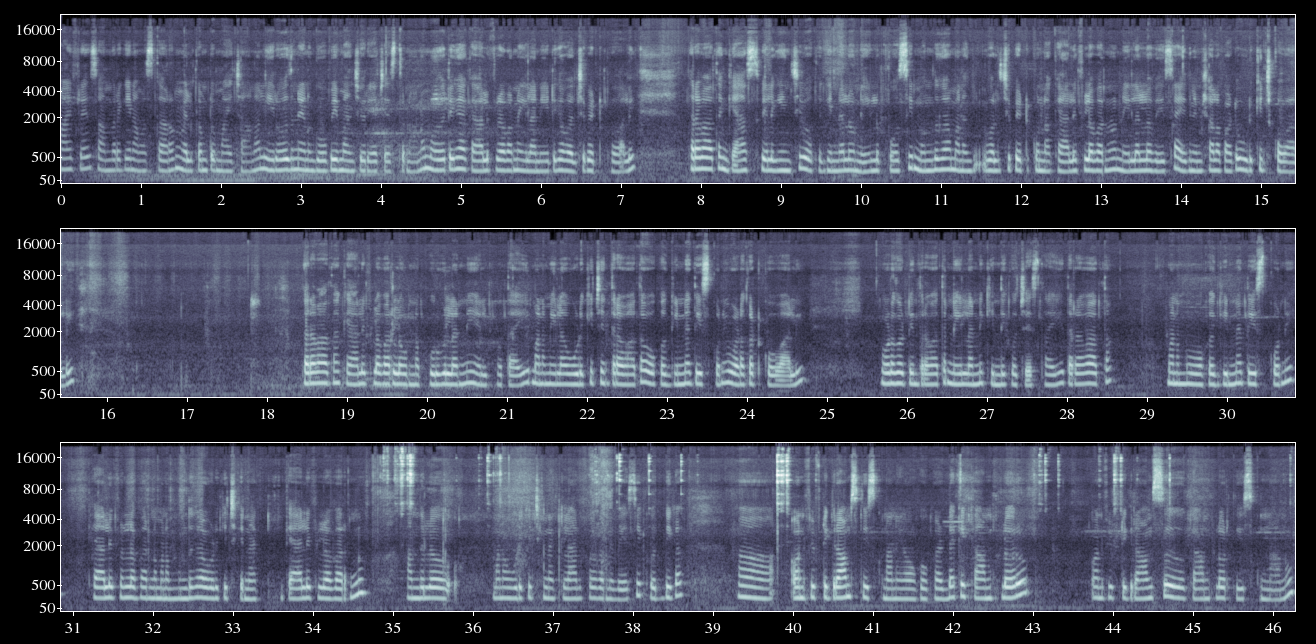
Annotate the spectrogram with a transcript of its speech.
Hi friends అందరికీ నమస్కారం. Welcome to my channel. ఈరోజు నేను గోబీ మంచూరియా చేస్తున్నాను. మొదటిగా క్యాలిఫ్లవర్ని ఇలా నీట్గా వలిచిపెట్టుకోవాలి. తర్వాత గ్యాస్ వెలిగించి ఒక గిన్నెలో నీళ్ళు పోసి ముందుగా మనం వలిచిపెట్టుకున్న కాలీఫ్లవర్ను నీళ్ళల్లో వేసి ఐదు నిమిషాల పాటు ఉడికించుకోవాలి. తర్వాత క్యాలీఫ్లవర్లో ఉన్న పురుగులన్నీ వెళ్ళిపోతాయి. మనం ఇలా ఉడికించిన తర్వాత ఒక గిన్నె తీసుకొని వడగట్టుకోవాలి. వడగొట్టిన తర్వాత నీళ్ళన్నీ కిందికి వచ్చేస్తాయి. తర్వాత మనము ఒక గిన్నె తీసుకొని క్యాలీఫ్లవర్ను మనం ముందుగా ఉడికించిన క్యాలీఫ్లవర్ను అందులో మనం ఉడికించిన క్యాలీఫ్లవర్ని వేసి కొద్దిగా వన్ ఫిఫ్టీ గ్రామ్స్ తీసుకున్నాను. నేను ఒక గడ్డకి cornflour one fifty grams cornflour తీసుకున్నాను.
